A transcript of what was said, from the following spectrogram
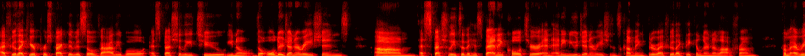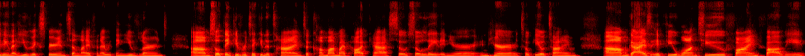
i feel like your perspective is so valuable especially to you know the older generations um, especially to the hispanic culture and any new generations coming through i feel like they can learn a lot from from everything that you've experienced in life and everything you've learned um, so thank you for taking the time to come on my podcast so so late in your in your Tokyo time. Um, guys, if you want to find Fabi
